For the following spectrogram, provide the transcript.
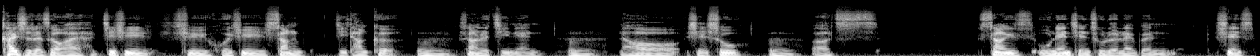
开始的时候还继续去回去上几堂课，嗯，上了几年，嗯。然后写书，嗯，呃，上一次五年前出的那本《现实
